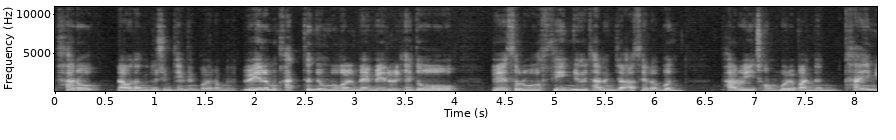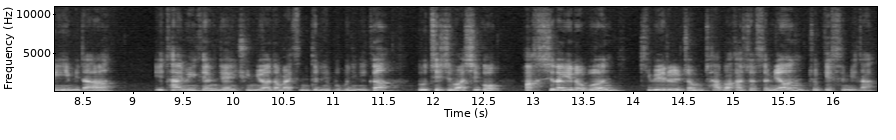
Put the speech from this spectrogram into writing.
8호라고 남겨주시면 되는 거예요, 여러분. 왜 여러분 같은 종목을 매매를 해도 왜 서로 수익률이 다른지 아세요, 여러분? 바로 이 정보를 받는 타이밍입니다. 이 타이밍이 굉장히 중요하다 말씀드린 부분이니까 놓치지 마시고 확실하게 여러분 기회를 좀 잡아가셨으면 좋겠습니다.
